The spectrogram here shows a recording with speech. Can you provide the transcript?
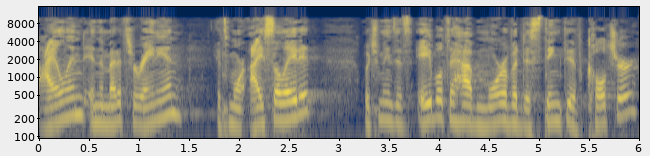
island in the Mediterranean. It's more isolated, which means it's able to have more of a distinctive culture.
